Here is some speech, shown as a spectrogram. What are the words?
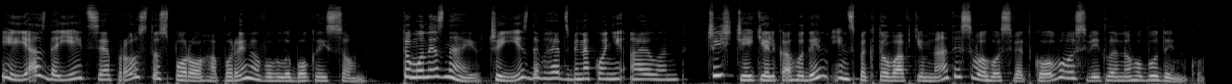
і я, здається, просто з порога поринув у глибокий сон. Тому не знаю, чи їздив Гетсбі на Коні Айленд, чи ще кілька годин інспектував кімнати свого святково освітленого будинку.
